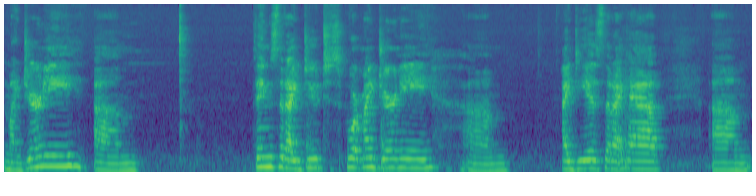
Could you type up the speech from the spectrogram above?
my journey, um, things that I do to support my journey, um, ideas that I have. Um,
